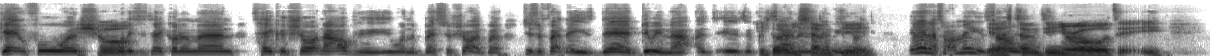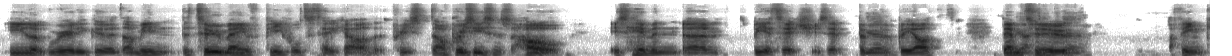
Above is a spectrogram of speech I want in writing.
Getting forward, sure. wanted to take on a man, take a shot. Now, obviously, he wasn't the best of shot, but just the fact that he's there doing that is a good he's sign. Only 17. Yeah, that's what I mean. Yeah, so, 17 year old. He, he looked really good. I mean, the two main people to take out of the pre our preseason as a whole is him and um. Is it? B- yeah. B- B- them yeah, two, yeah. I think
